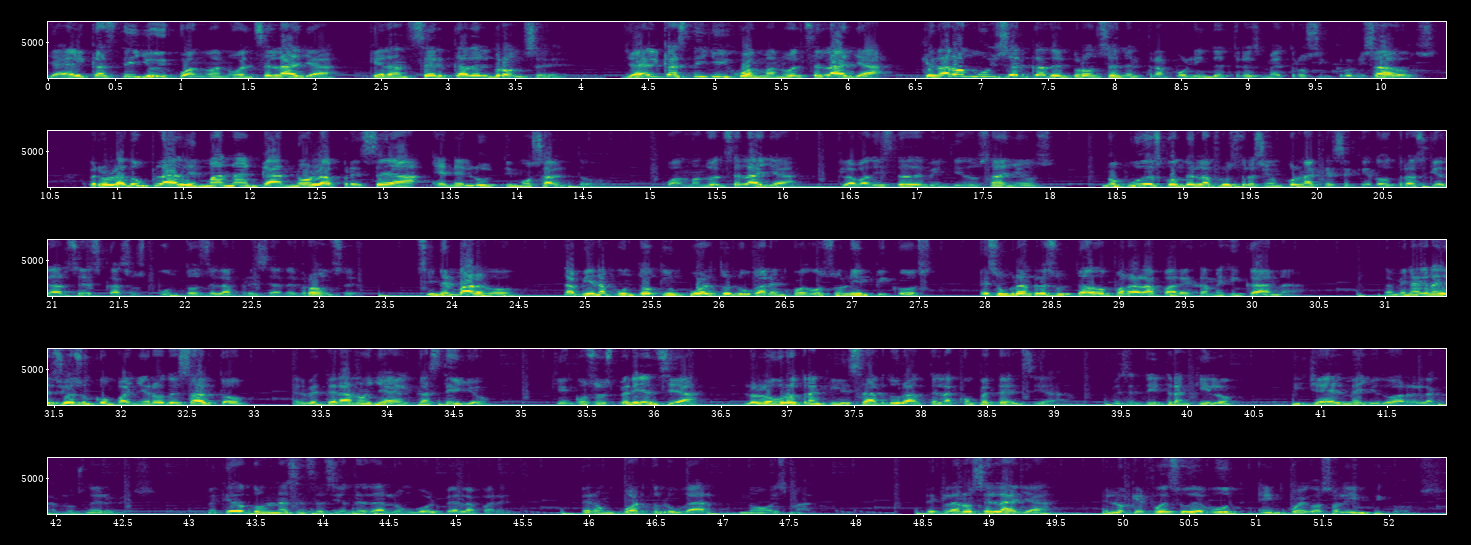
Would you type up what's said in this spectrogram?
Yael Castillo y Juan Manuel Zelaya quedan cerca del bronce. Yael Castillo y Juan Manuel Zelaya quedaron muy cerca del bronce en el trampolín de 3 metros sincronizados, pero la dupla alemana ganó la presea en el último salto. Juan Manuel Zelaya, clavadista de 22 años, no pudo esconder la frustración con la que se quedó tras quedarse escasos puntos de la presea de bronce. Sin embargo, también apuntó que un cuarto lugar en Juegos Olímpicos es un gran resultado para la pareja mexicana. También agradeció a su compañero de salto, el veterano Yael Castillo, quien con su experiencia lo logró tranquilizar durante la competencia. Me sentí tranquilo y Yael me ayudó a relajar los nervios. Me quedo con una sensación de darle un golpe a la pared, pero un cuarto lugar no es malo. Declaró Celaya en lo que fue su debut en Juegos Olímpicos.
